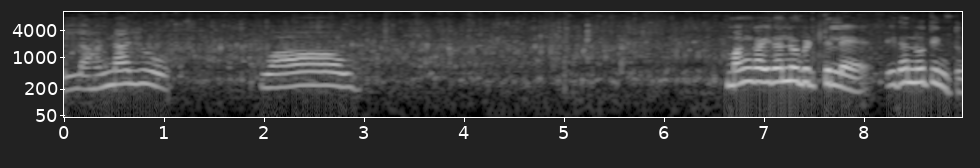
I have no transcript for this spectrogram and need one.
ಎಲ್ಲ ಹಣ್ಣಾಗಿಯೂ ವಾವ್. ಮಂಗ, ಇದನ್ನು ಬಿಡ್ತಿಲ್ಲೆ, ಇದನ್ನು ತಿಂತು.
